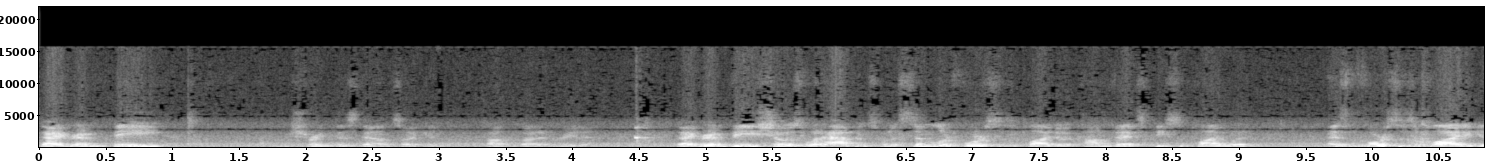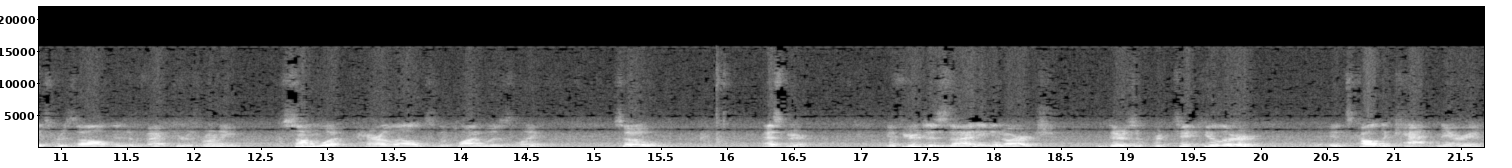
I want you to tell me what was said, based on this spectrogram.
Diagram B, let me shrink this down so I can talk about it and read it. Diagram B shows what happens when a similar force is applied to a convex piece of plywood. As the force is applied, it gets resolved into vectors running somewhat parallel to the plywood's length. So, Esmir, if you're designing an arch, there's a particular, it's called a catenary.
